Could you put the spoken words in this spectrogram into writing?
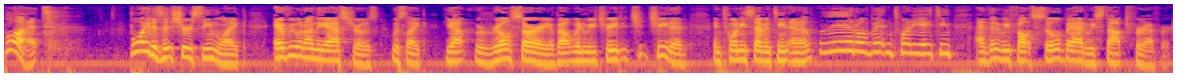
But boy, does it sure seem like everyone on the Astros was like, "Yep, yeah, we're real sorry about when we treated, ch- cheated, in 2017 and a little bit in 2018, and then we felt so bad we stopped forever.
